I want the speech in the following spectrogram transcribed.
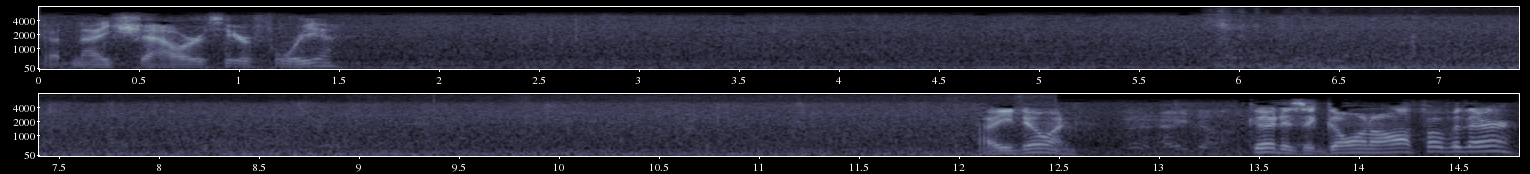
Got nice showers here for you. How you doing? Good. How you doing? Good. Is it going off over there?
